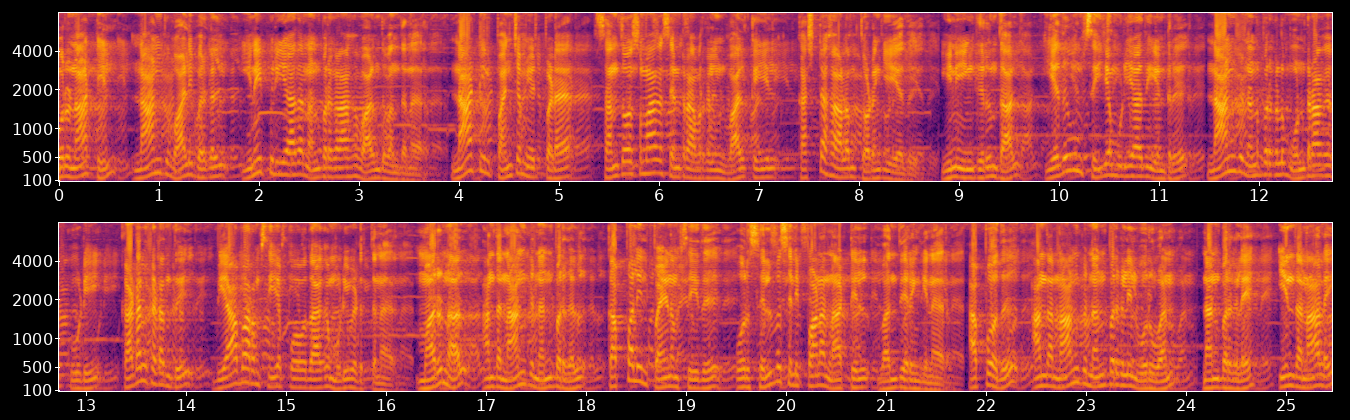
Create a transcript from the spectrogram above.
ஒரு நாட்டில் நான்கு வாலிபர்கள் இணைப்பிரியாத நண்பர்களாக வாழ்ந்து வந்தனர். நாட்டில் பஞ்சம் ஏற்பட சந்தோஷமாக சென்ற அவர்களின் வாழ்க்கையில் கஷ்டகாலம் தொடங்கியது. இனி இங்கிருந்தால் எதுவும் செய்ய முடியாது என்று நான்கு நண்பர்களும் ஒன்றாக கூடி கடல் கடந்து வியாபாரம் செய்ய போவதாக முடிவெடுத்தனர். மறுநாள் அந்த நான்கு நண்பர்கள் கப்பலில் பயணம் செய்து ஒரு செல்வ செழிப்பான நாட்டில் வந்திறங்கினர். அப்போது அந்த நான்கு நண்பர்களில் ஒருவன் நண்பர்களே இந்த நாளை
